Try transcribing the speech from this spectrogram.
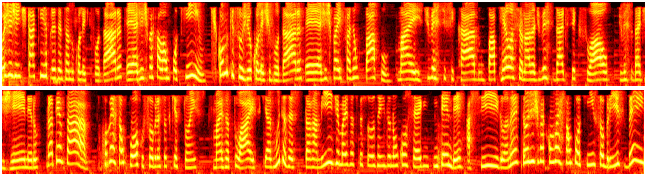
Hoje a gente está aqui representando o Coletivo Odara. É, a gente vai falar um pouquinho de como que surgiu o Coletivo Odara. É, a gente vai fazer um papo mais diversificado, um papo relacionado à diversidade sexual, diversidade de gênero, para tentar conversar um pouco sobre essas questões mais atuais, que as, muitas vezes está na mídia, mas as pessoas ainda não conseguem entender a sigla, né? Então a gente vai conversar um pouquinho sobre isso, bem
